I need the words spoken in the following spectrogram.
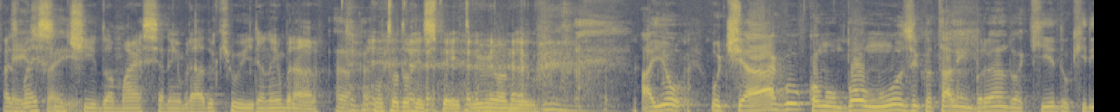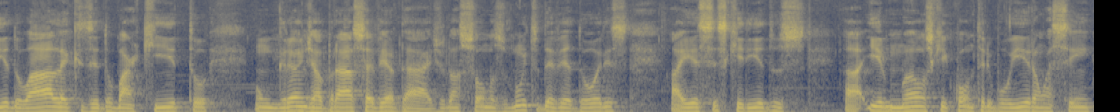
Faz É mais sentido a Márcia lembrar do que o William lembrava. Com todo respeito, viu, meu amigo? Aí o, o Tiago, como um bom músico, está lembrando aqui do querido Alex e do Marquito. Um grande abraço, é verdade. Nós somos muito devedores a esses queridos ah, irmãos que contribuíram assim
